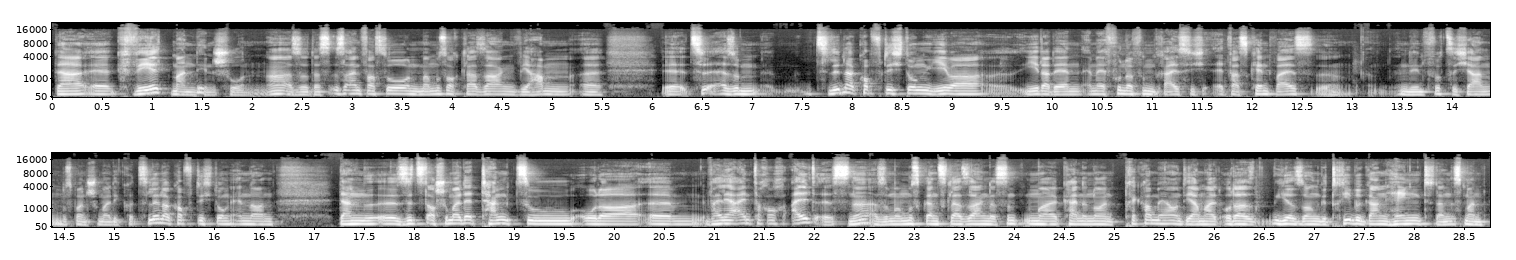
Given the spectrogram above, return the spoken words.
da äh, quält man den schon. Ne? Also das ist einfach so und man muss auch klar sagen, wir haben äh, äh, also Zylinderkopfdichtung, jeder, jeder, der in MF 135 etwas kennt, weiß, äh, in den 40 Jahren muss man schon mal die Zylinderkopfdichtung ändern. Dann äh, sitzt auch schon mal der Tank zu oder ähm, weil er einfach auch alt ist. Ne? Also man muss ganz klar sagen, das sind nun mal keine neuen Trecker mehr und die haben halt, oder hier so ein Getriebegang hängt, dann ist man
